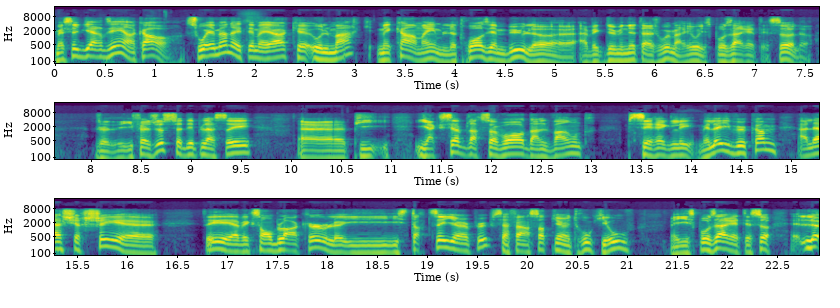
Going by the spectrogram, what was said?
Mais c'est le gardien encore. Swayman a été meilleur que Ulmark, mais quand même, le troisième but, là, euh, avec deux minutes à jouer, Mario, il est supposé arrêter ça. Là. il fait juste se déplacer, euh, puis il accepte de la recevoir dans le ventre, puis c'est réglé. Mais là, il veut comme aller à chercher, euh, tu sais, avec son blocker, là, il, il, se tortille un peu, puis ça fait en sorte qu'il y a un trou qui ouvre. Mais il est supposé arrêter ça. Le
